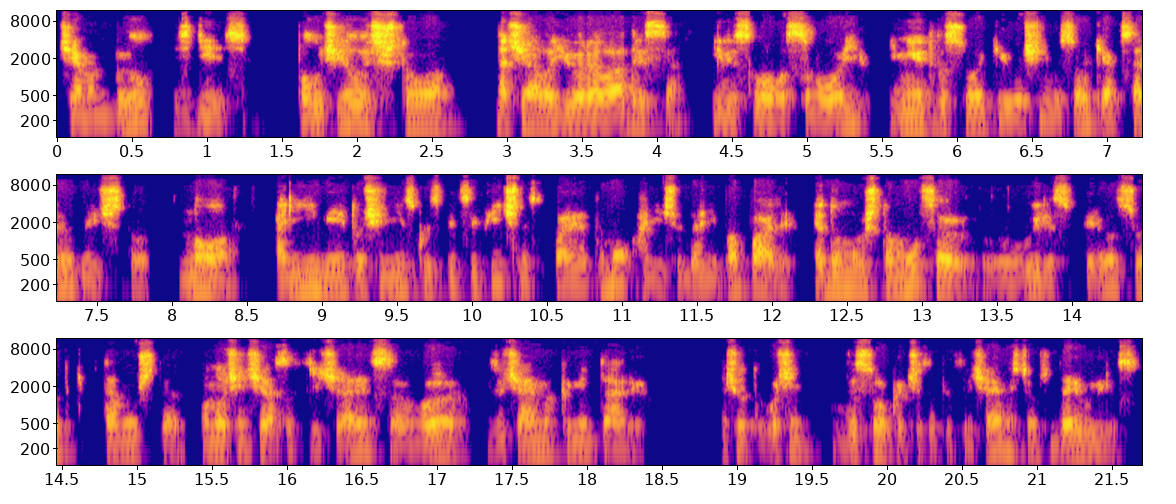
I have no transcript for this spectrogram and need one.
чем он был здесь. Получилось, что начало URL-адреса или слово «свой» имеют высокие, очень высокие абсолютные частоты. Но они имеют очень низкую специфичность, поэтому они сюда не попали. Я думаю, что мусор вылез вперед все-таки потому, что он очень часто встречается в изучаемых комментариях. Насчет очень высокой частоты встречаемости он сюда и вылез.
